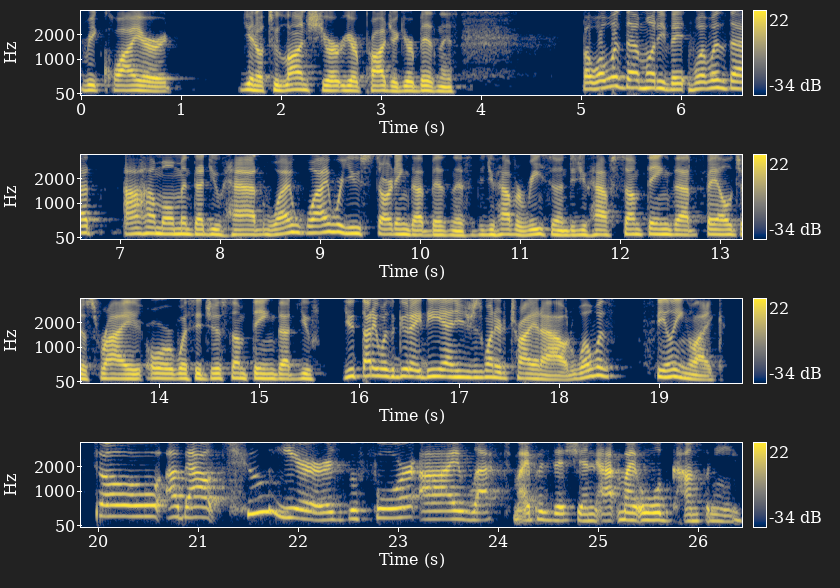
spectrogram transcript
required, you know, to launch your your project, your business. But what was that motivate? What was that aha moment that you had? Why why were you starting that business? Did you have a reason? Did you have something that failed just right, or was it just something that you you thought it was a good idea and you just wanted to try it out? What was feeling like? So, about two years before I left my position at my old company,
